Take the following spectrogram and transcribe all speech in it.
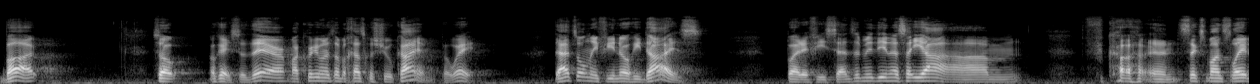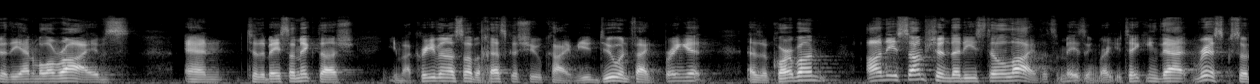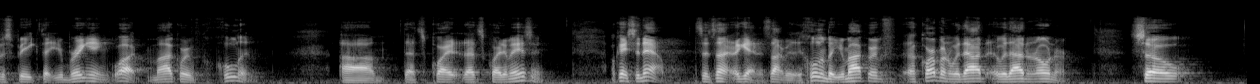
but so okay, so there But wait, that's only if you know he dies. But if he sends a Medina Sayyam, and six months later the animal arrives, and to the base of Mikdash, you do in fact bring it as a korban on the assumption that he's still alive. That's amazing, right? You're taking that risk, so to speak, that you're bringing what makriv chulin. Um, that's quite that's quite amazing. Okay, so now, so it's not again, it's not really chulin, but you're makriv a korban without without an owner. So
